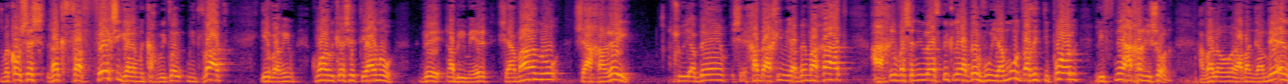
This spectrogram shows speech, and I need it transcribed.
במקום שיש רק ספק שיגרם מכך ביטול מצוות יבמים, כמו המקרה שתיארנו ברבי מאיר, שאמרנו שאחרי שהוא ייבם, שאחד האחים ייבם אחת, האחיו השני לא יספיק לייבם והוא ימות ואז היא תיפול לפני האח הראשון. אבל רבן גמליאל,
